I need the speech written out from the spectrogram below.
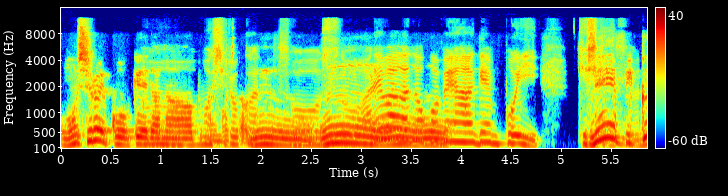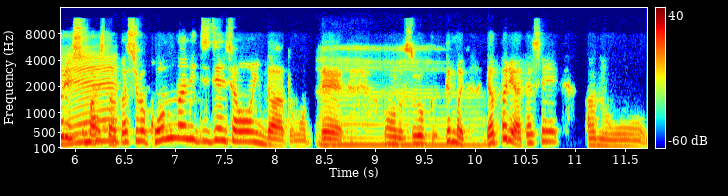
面白い光景だなと思いました。うん面白かった。そうそう。あれはあの、コペンンハーゲンっぽい景色ね。ねびっくりしました。私はこんなに自転車多いんだと思って、ほんとすごく、でもやっぱり私、あのー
